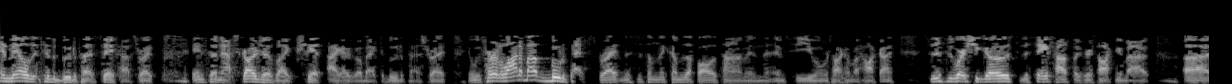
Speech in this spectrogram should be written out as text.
And mailed it to the Budapest safe house, right? And so now Scarjo's like, shit, I gotta go back to Budapest, right? And we've heard a lot about Budapest, right? And this is something that comes up all the time in the MCU when we're talking about Hawkeye. So this is where she goes to the safe house like we are talking about. Uh,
